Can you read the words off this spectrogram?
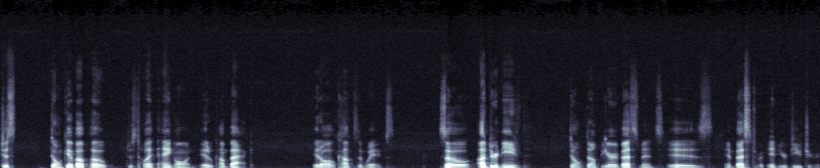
just don't give up hope. Just hang on. It'll come back. It all comes in waves. So underneath, don't dump your investments is invest in your future.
